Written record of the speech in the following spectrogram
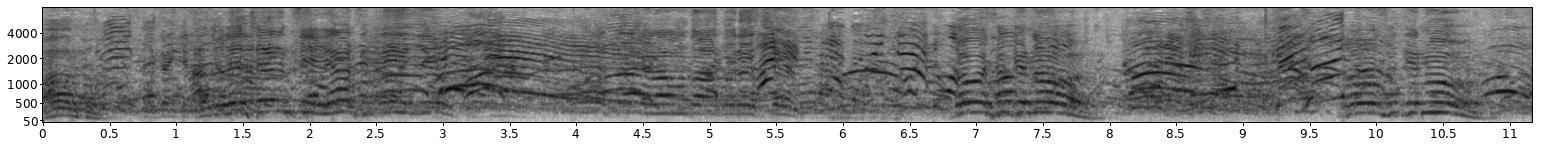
Altul. Adolescenții, ia-ți Dumnezeu! Asta e la un adolescent. 209. 209.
